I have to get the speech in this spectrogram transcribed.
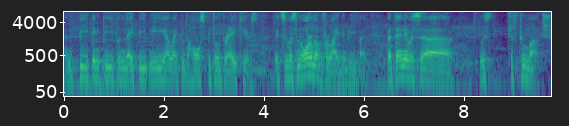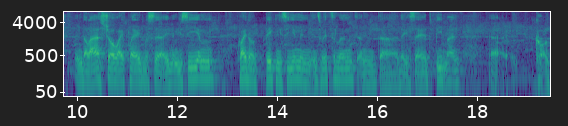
and beating people, and they beat me. I went to the hospital break here. It was normal for Lightning Beatman. But then it was, uh, it was just too much. In the last show I played was uh, in a museum, quite a big museum in, in Switzerland, and uh, they said, Beatman, uh, co-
